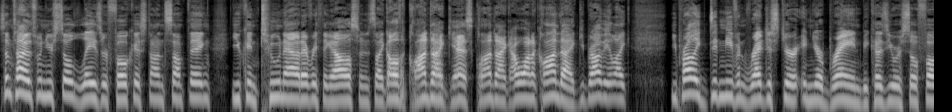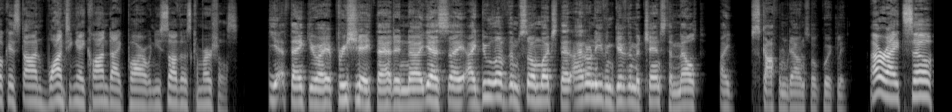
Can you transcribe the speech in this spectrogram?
sometimes when you're so laser focused on something, you can tune out everything else, and it's like, oh, the Klondike, yes, Klondike, I want a Klondike. You probably like you probably didn't even register in your brain because you were so focused on wanting a Klondike bar when you saw those commercials. Yeah, thank you. I appreciate that. And uh, yes, I, I do love them so much that I don't even give them a chance to melt. I scoff them down so quickly. All right. So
